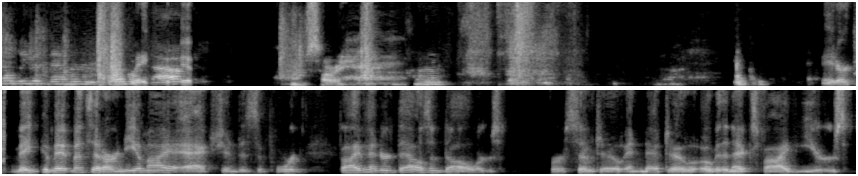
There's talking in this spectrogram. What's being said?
don't leave it down in your bed like that. commit- I'm sorry. Uh, made, our, made commitments at our Nehemiah action to support $500,000 for Soto and Neto over the next five years.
